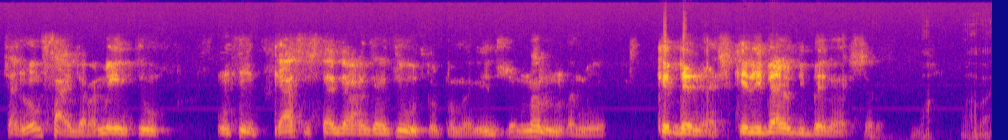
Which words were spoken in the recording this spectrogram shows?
Cioè, non fai veramente un, un cazzo, stai davanti a tutto il pomeriggio? Mamma mia, che benessere, che livello di benessere. Boh, vabbè.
